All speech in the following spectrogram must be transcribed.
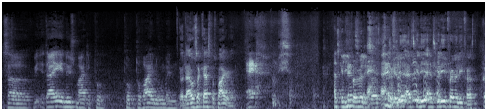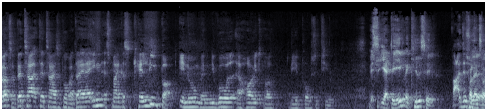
Så der er ikke en ny Michael på, på, på vej nu, men... Jo, der er jo så Kasper Schmeichel nu. Ja, ja. Han skal lige i Premier League først. Han skal lige, han skal lige, han skal lige i Premier League først. Godt, så den tager, den tager jeg så på mig. Der er ingen af Smikers kaliber endnu, men niveauet er højt, og vi er positive. Hvis- Ja, det er ikke en akilleshæl. Nej, det synes, jeg,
